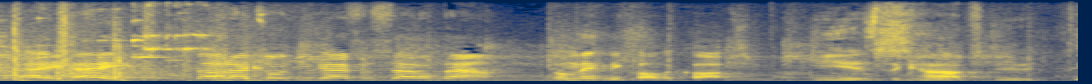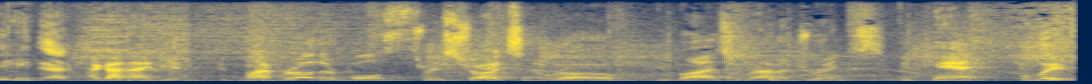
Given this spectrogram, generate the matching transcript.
hey, hey! Thought I told you guys to settle down. Don't make me call the cops. He is the cops, dude. I got an idea. If my brother bowls three strikes in a row, you buy us a round of drinks. If you can't, we'll leave.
